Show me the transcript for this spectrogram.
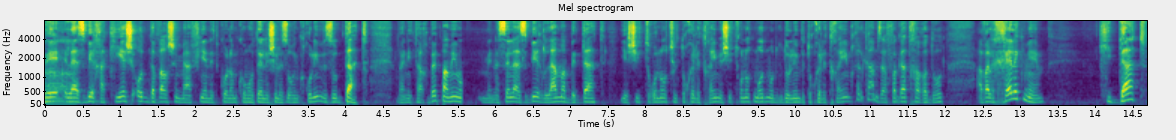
ולהסביר לך, כי יש עוד דבר שמאפיין את כל המקומות האלה של אזורים כחולים, וזו דת. ואני הרבה פעמים מנסה להסביר למה בדת יש יתרונות של תוחלת חיים, יש יתרונות מאוד מאוד גדולים בתוחלת חיים, חלקם זה הפגת חרדות, אבל חלק מהם, כי דת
